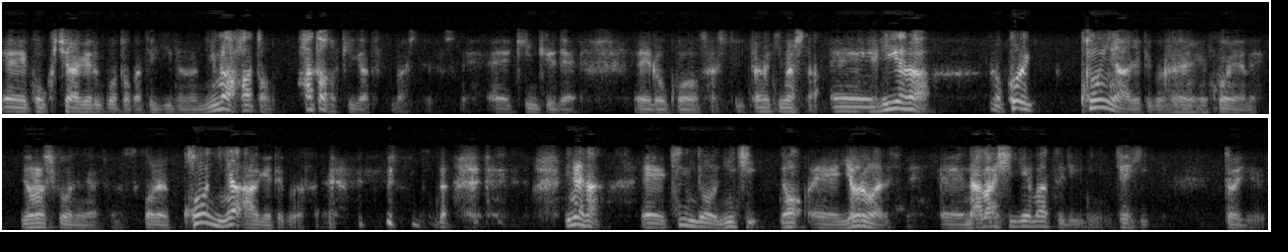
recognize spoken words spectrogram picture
えー、告知あげることができるのに、今ははと、はと気がつきましてですね、えー、緊急で、えー、録音させていただきました。えー、ヒゲさん、これ、今夜あげてくださいね、今夜ね。よろしくお願いします。これ、今夜あげてください。皆さん、えー、金土日の、えー、夜はですね、えー、生ひげ祭りにぜひ、という、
